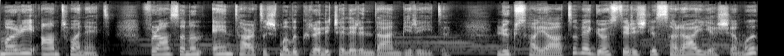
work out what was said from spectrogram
Marie Antoinette, Fransa'nın en tartışmalı kraliçelerinden biriydi. Lüks hayatı ve gösterişli saray yaşamı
